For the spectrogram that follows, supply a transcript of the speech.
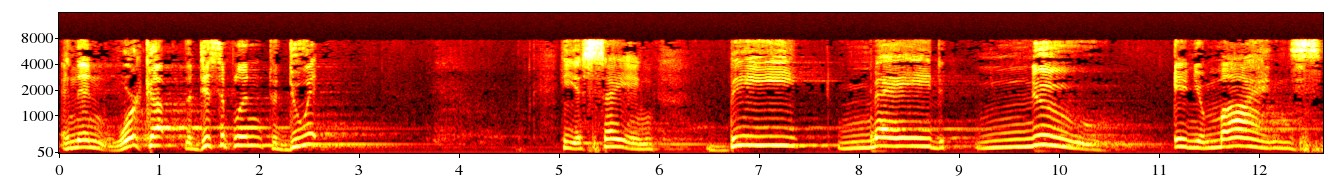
and then work up the discipline to do it. He is saying, be made new in your minds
